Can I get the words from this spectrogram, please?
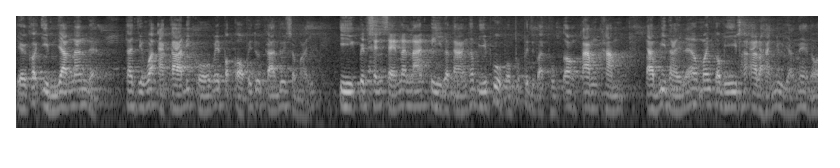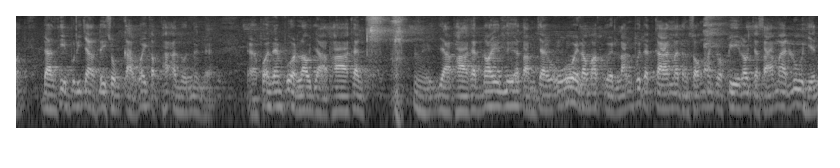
เดี๋ยวก็อิ่มยามนั้นเนี่ยถ้าจึงว่าอาการนิโกไม่ประกอบไปด้วยการด้วยสมัย อีกเป็นแสนแสนล้านล้านปีก็ต่างถ้ามีผู้ประพฤติปฏิบัติถูกต้องตามธรรม ตามวินัยแล้วมันก็มีพระอรหันต์อยู่อย่างแน่นอน ดังที่พระพุทธเจ้าได้ทรงกล่าวไว้กับพระอานนนั่นแหละเพราะฉะนั้นพวกเราอย่าพากันอย่าพากันน้อยเนื้อต่ำใจโอ้ยเรามาเกิดหลังพุทธกาลมาตั้งสองพันกว่าปี เราจะสามารถรู้เห็น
